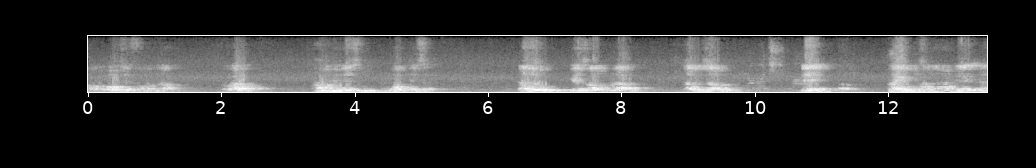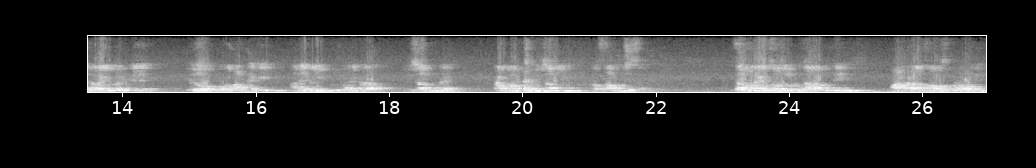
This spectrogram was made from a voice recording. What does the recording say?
ఒక భవిష్యత్ సంబంధ ఒక నిర్దేశం వాళ్ళు చేశారు ప్రజలు కేసులు కూడా చాలా విషయాలు అంటే రైతు సంఘం అంటే లేదా రైతు అంటే ఏదో ఒక పంటకి అనేక ఇంట్లు అనేక విషయాలు ఉంటాయి కానీ వాళ్ళు కొన్ని విషయాన్ని ప్రస్తావన చేశారు మన రైతు సోదరులు చాలా మంది మాట్లాడాల్సిన అవసరం కూడా ఉంది.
